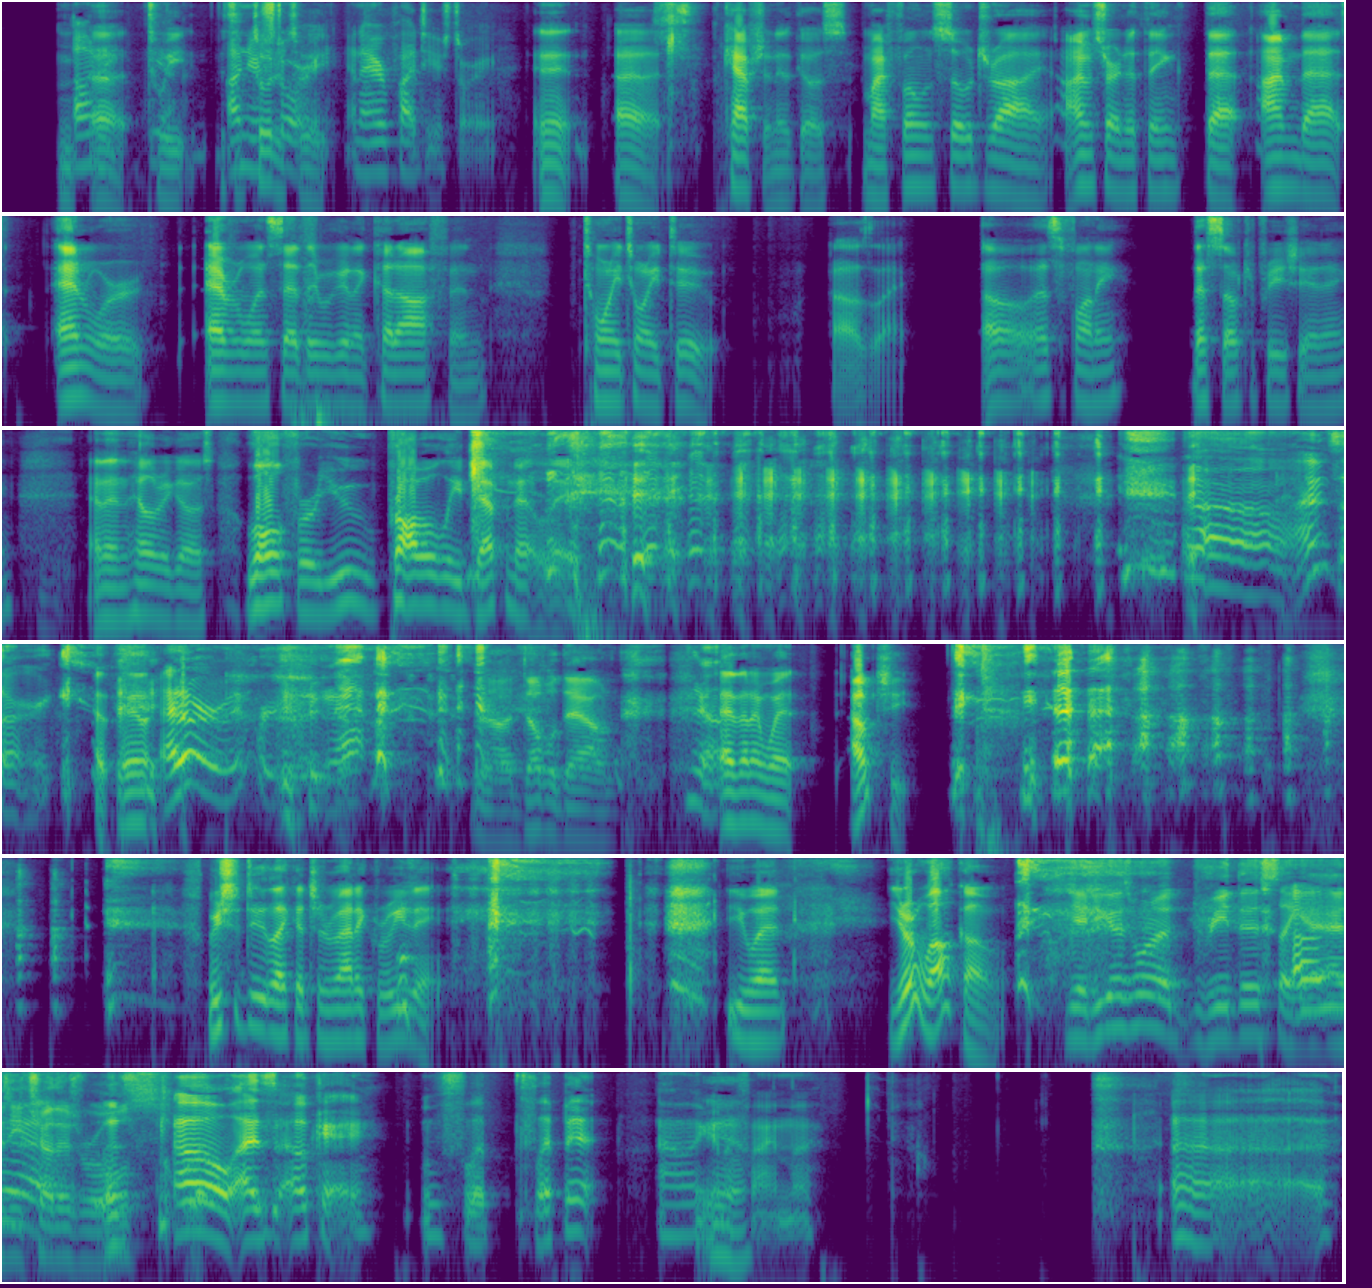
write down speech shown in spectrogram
uh, your- tweet. yeah, It's on a your Twitter story, tweet. and I replied to your story. And it, uh, caption it goes, "My phone's so dry. I'm starting to think that I'm that N word. Everyone said they were gonna cut off in 2022." I was like, "Oh, that's funny. That's self depreciating." And then Hilari goes, "Lol for you, probably, definitely." oh, I'm sorry. and, I don't remember doing that. no, double down. no. and then I went, "Ouchie." We should do like a dramatic reading. you went, "You're welcome." Yeah, do you guys want to read this like Oh, as each other's rules? Let's- oh, as okay. We'll flip flip it. Oh, I gotta Yeah. find the uh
